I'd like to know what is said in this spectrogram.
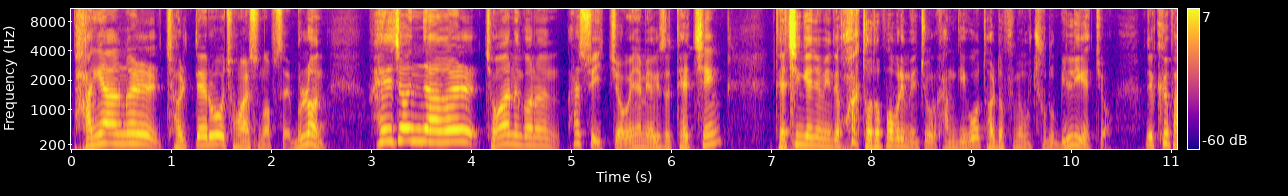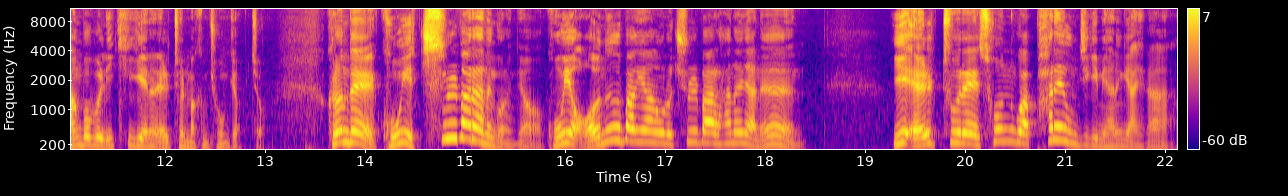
방향을 절대로 정할 수는 없어요. 물론 회전량을 정하는 거는 할 수 있죠. 왜냐하면 여기서 대칭, 대칭 개념인데 확 더 덮어버리면 왼쪽으로 감기고 덜 덮으면 우측으로 밀리겠죠. 근데 그 방법을 익히기에는 L2L만큼 좋은 게 없죠. 그런데 공이 출발하는 거는요. 공이 어느 방향으로 출발하느냐는 이 L2의 손과 팔의 움직임이 하는 게 아니라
